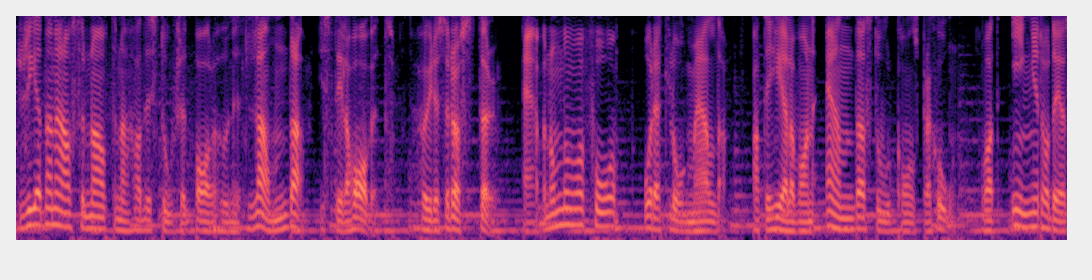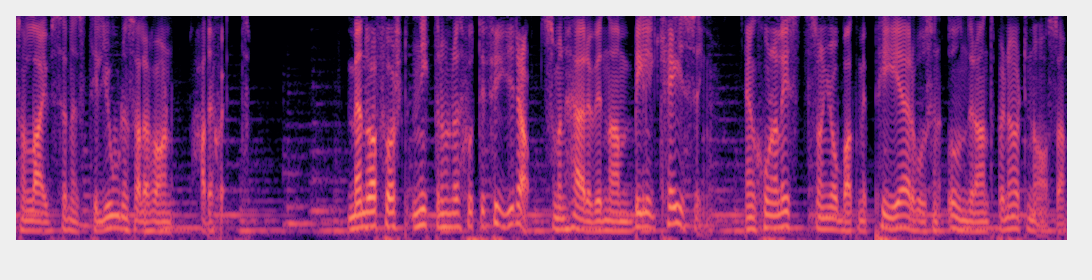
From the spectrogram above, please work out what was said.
Redan när astronauterna hade i stort sett bara hunnit landa i Stilla havet höjdes röster, även om de var få och rätt lågmälda, att det hela var en enda stor konspiration och att inget av det som livesändes till jordens alla hörn hade skett. Men det var först 1974 som en herre vid namn Bill Casing, en journalist som jobbat med PR hos en underentreprenör till NASA,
